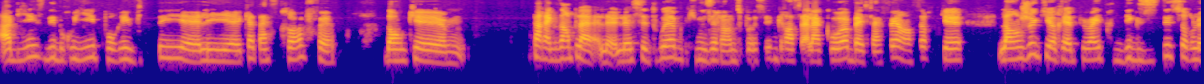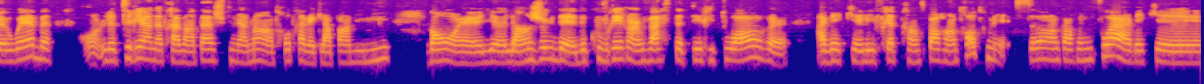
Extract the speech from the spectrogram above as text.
à bien se débrouiller pour éviter les catastrophes. Donc, par exemple, le, site web qui nous est rendu possible grâce à la coop, ben, ça fait en sorte que l'enjeu qui aurait pu être d'exister sur le web, on l'a tiré à notre avantage finalement, entre autres avec la pandémie. Bon, euh, il y a l'enjeu de, couvrir un vaste territoire euh, avec les frais de transport, entre autres, mais ça, encore une fois, avec euh,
